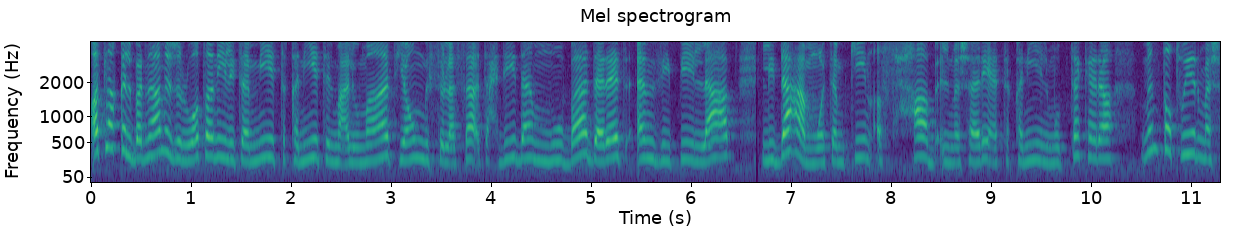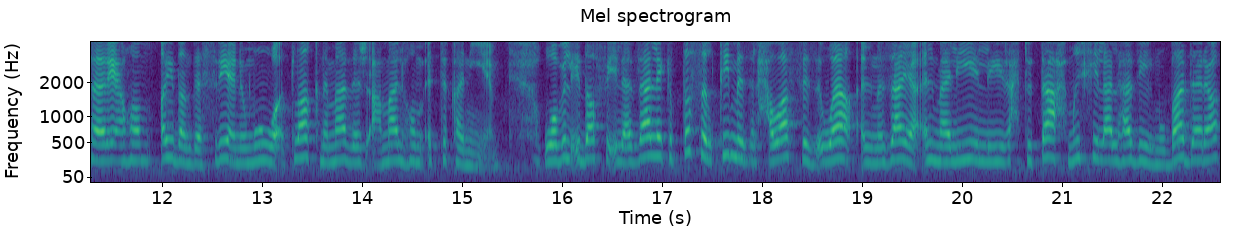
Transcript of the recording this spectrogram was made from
أطلق البرنامج الوطني لتنمية تقنية المعلومات يوم الثلاثاء تحديدا مبادرة MVP Lab لدعم وتمكين أصحاب المشاريع التقنية المبتكرة من تطوير مشاريعهم أيضا تسريع نمو وإطلاق نماذج أعمالهم التقنية. وبالإضافة إلى ذلك بتصل قيمة الحوافز والمزايا المالية اللي رح تتاح من خلال هذه المبادرة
